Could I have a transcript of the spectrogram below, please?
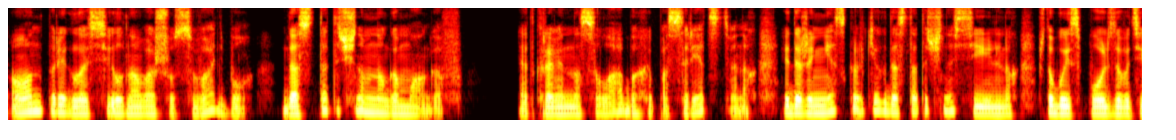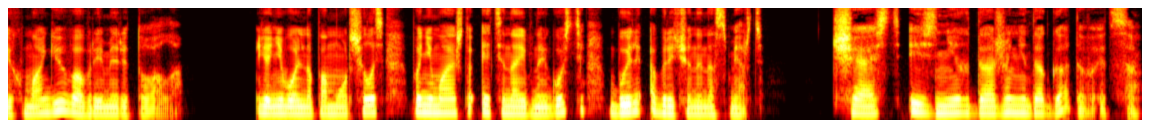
Он пригласил на вашу свадьбу достаточно много магов, и откровенно слабых и посредственных, и даже нескольких достаточно сильных, чтобы использовать их магию во время ритуала. Я невольно поморщилась, понимая, что эти наивные гости были обречены на смерть. Часть из них даже не догадывается,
